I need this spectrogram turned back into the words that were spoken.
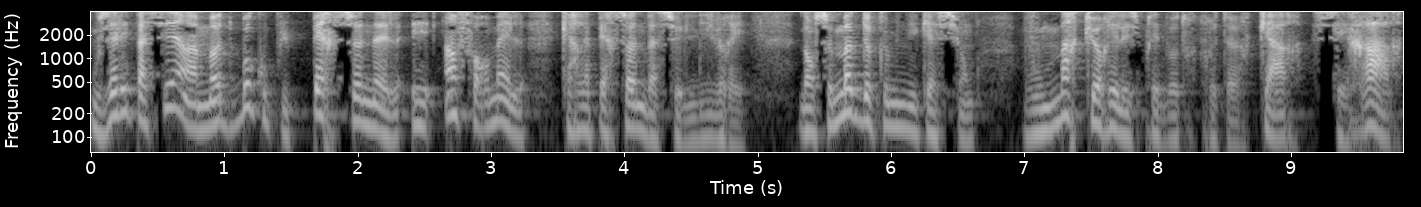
vous allez passer à un mode beaucoup plus personnel et informel, car la personne va se livrer. Dans ce mode de communication, vous marquerez l'esprit de votre recruteur, car c'est rare,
